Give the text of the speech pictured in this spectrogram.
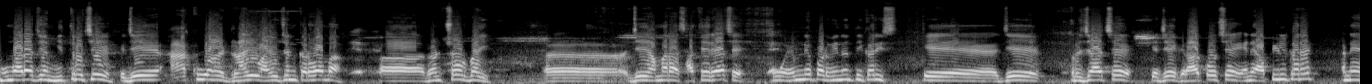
હું મારા જે મિત્ર છે, જે આખું આ ડ્રાઈવ આયોજન કરવામાં રણછોડભાઈ જે અમારા સાથે રહ્યા છે, હું એમને પણ વિનંતી કરીશ કે જે પ્રજા છે કે જે ગ્રાહકો છે એને અપીલ કરે અને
